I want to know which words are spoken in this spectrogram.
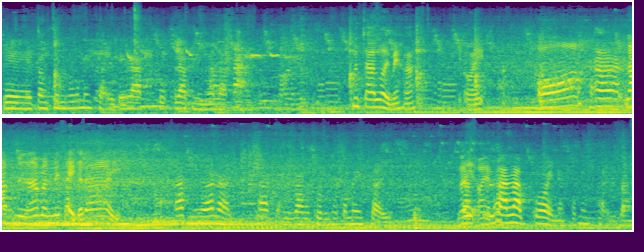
แต่บางคนเขาก็ไม่ใส่ไปรับทุกรับหนึ่งมารับมันจะอร่อยไหมคะพี่อ้อย อ๋อถ้าลาบเนื้อมันไม่ใส่ก็ได้รับเนื้อน่ะรับบางคนเขาก็ไม่ใส่แล้วไอ้อ้อยอะคะถ้ารับก้อยนะเขาไม่ใส่บาง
